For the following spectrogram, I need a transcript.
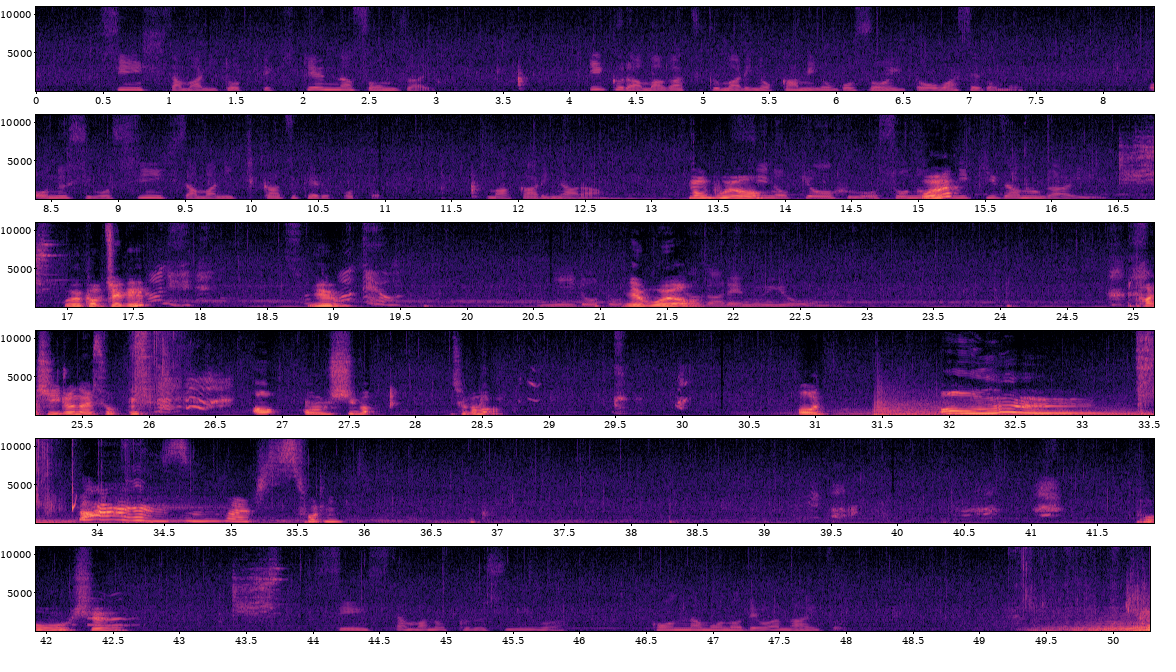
紳士様にとって危険な存在いくら間がつくまりの神のご尊意とおわせどもお主を紳士様に近づけることまかりならん 어 뭐야 死の恐怖をその身に刻むがいい 왜 갑자기? 何 얘, 待ってよ二度と 얘 뭐야 流れぬように 다시 일어날 수 없게? 어? 어 씨발 잠깐만 어 어우 아 말 소리 오쉣 紳士様の苦しみはこんなものではないぞ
